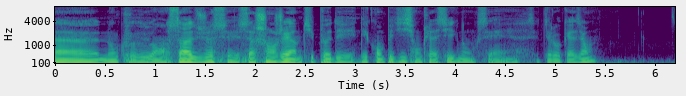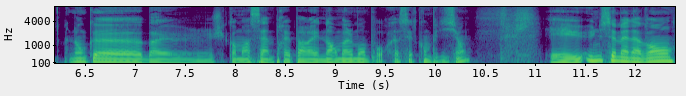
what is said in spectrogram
Euh, donc euh, en ça, déjà, ça changeait un petit peu des, des compétitions classiques, donc c'était l'occasion. Donc euh, bah, euh, j'ai commencé à me préparer normalement pour euh, cette compétition. Et une semaine avant,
